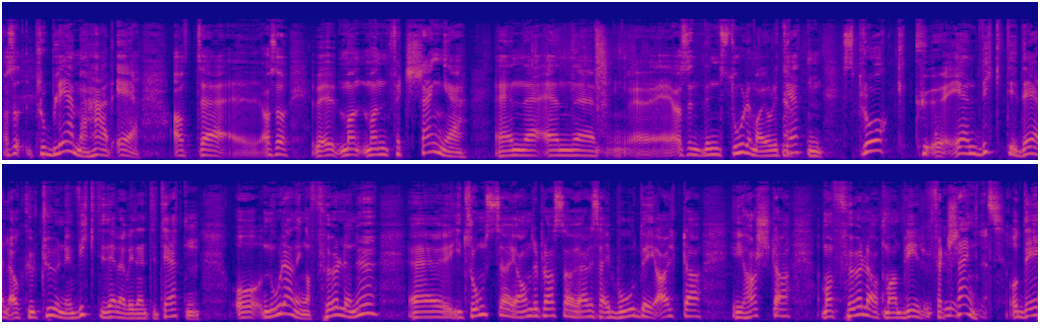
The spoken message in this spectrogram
Altså, Problemet her er at uh, altså, man, man fortrenger en, en, uh, altså, den store majoriteten. Språk er en viktig del av kulturen, en viktig del av identiteten. Og nordlendinger føler nå, uh, i Tromsø, i andre plasser, seg i Bodø, i Alta, i Harstad. Man føler at man blir fortrengt. Og det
